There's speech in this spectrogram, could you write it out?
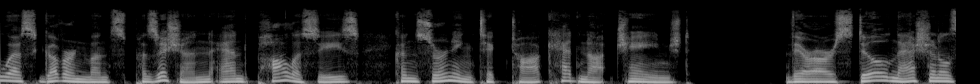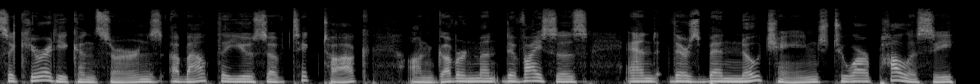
U.S. government's position and policies concerning TikTok had not changed. There are still national security concerns about the use of TikTok on government devices, and there's been no change to our policy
